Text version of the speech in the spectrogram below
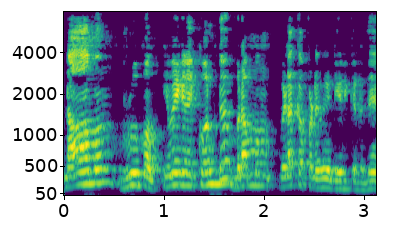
நாமம் ரூபம் இவைகளை கொண்டு பிரம்மம் விளக்கப்பட வேண்டியிருக்கிறது.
